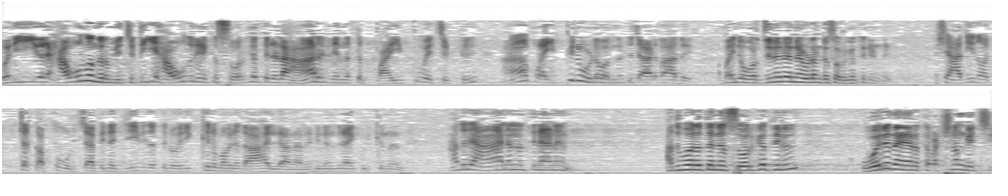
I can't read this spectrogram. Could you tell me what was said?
വലിയൊരു ഹൗദ് നിർമ്മിച്ചിട്ട് ഈ ഹൗദിലേക്ക് സ്വർഗത്തിലുള്ള ആറിൽ നിന്നിട്ട് പൈപ്പ് വെച്ചിട്ട് ആ പൈപ്പിലൂടെ വന്നിട്ട് ചാടുന്ന അത്. അപ്പൊ അതിന്റെ ഒറിജിനൽ തന്നെ ഇവിടെ ഉണ്ട് സ്വർഗത്തിലുണ്ട് പക്ഷെ അതിൽ നിന്ന് ഒറ്റ കപ്പ് കുടിച്ചാൽ പിന്നെ ജീവിതത്തിൽ ഒരിക്കലും അവന് ദാഹമില്ല എന്നറിയും പിന്നെ എന്തിനായി കുടിക്കുന്നത്? അതൊരു ആനന്ദത്തിനാണ്. അതുപോലെ തന്നെ സ്വർഗത്തിൽ ഒരു നേരത്തെ ഭക്ഷണം കഴിച്ച്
